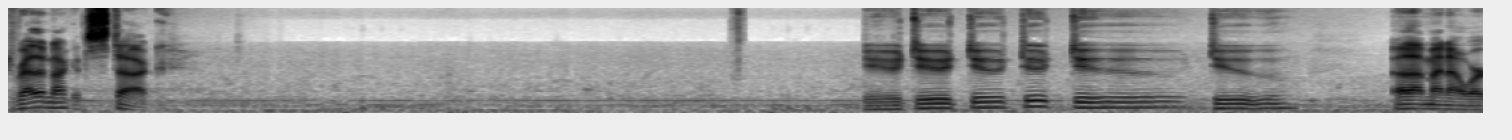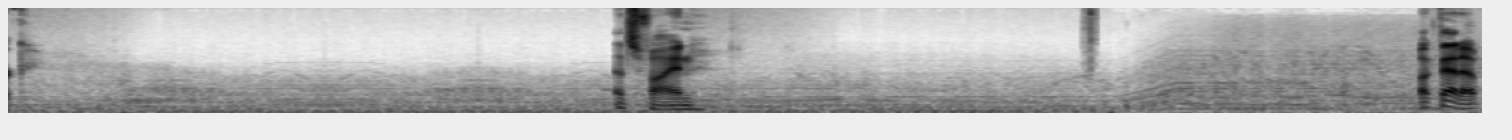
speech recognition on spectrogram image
I'd rather not get stuck. Do do do do do do. Oh, that might not work. That's fine. Fuck that up.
